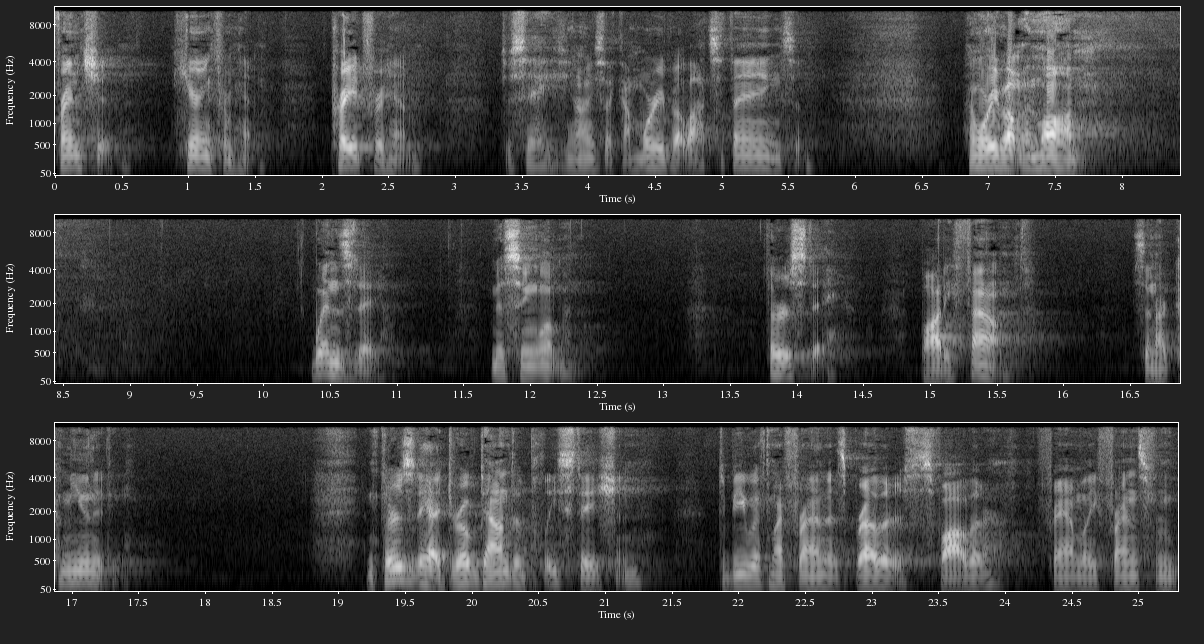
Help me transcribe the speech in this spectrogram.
friendship, hearing from him, prayed for him. Just say, you know, he's like, I'm worried about lots of things. I'm worried about my mom. Wednesday, missing woman. Thursday, body found. It's in our community. And Thursday, I drove down to the police station to be with my friend, his brother, his father, family, friends from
